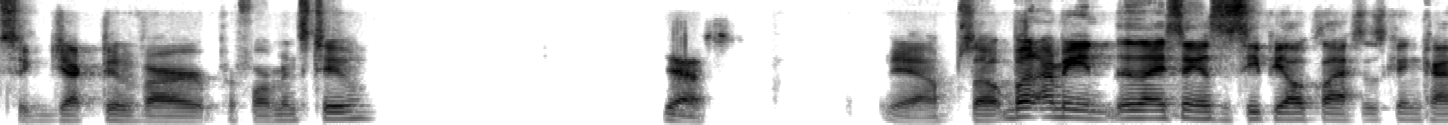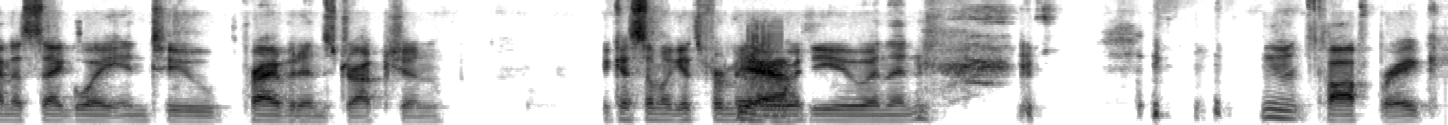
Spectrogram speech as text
subjective our performance to. Yes. Yeah. So, but I mean, the nice thing is the CPL classes can kind of segue into private instruction because someone gets familiar yeah. with you and then cough break.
